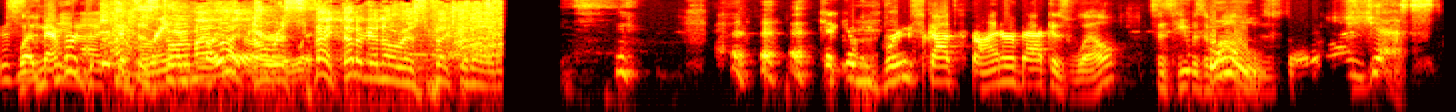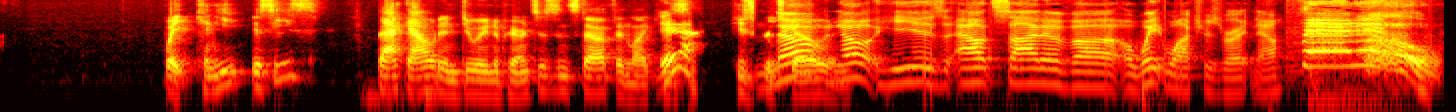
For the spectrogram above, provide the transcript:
This is Well, remember thing I- the That's the Brand story of my Brothers life. No respect. I don't get no respect at all. Can, can we bring Scott Steiner back as well, since he was involved Ooh. in the storyline? Yes. Wait, can he? Is he's back out and doing appearances and stuff? And like, Yeah. he's good to No, go. and- no, he is outside of uh, a Weight Watchers right now. Oh,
